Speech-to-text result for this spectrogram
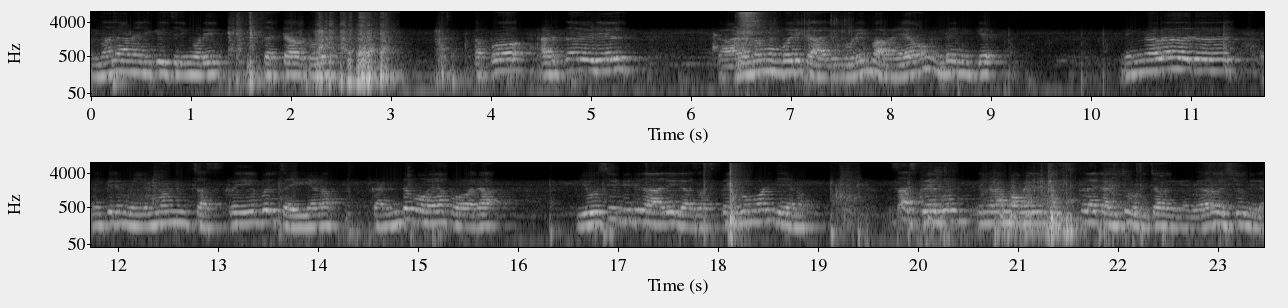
എന്നാലാണ് എനിക്ക് ഇച്ചിരി കൂടി സെറ്റ് ആവത്തുള്ളൂ. അപ്പോ അടുത്ത വീഡിയോയിൽ കാണുന്ന മുമ്പ് ഒരു കാര്യം കൂടി പറയാനുണ്ട് എനിക്ക്. നിങ്ങൾ ഒരു എനിക്കൊരു മിനിമം സബ്സ്ക്രൈബ് ചെയ്യണം. കണ്ടുപോയാൽ പോരാ. യൂസ് ചെയ്തിട്ട് കാര്യമില്ല. സബ്സ്ക്രൈബും കൂടെ ചെയ്യണം. സബ്സ്ക്രൈബും നിങ്ങളുടെ മൊബൈലിൽ ഡിസ്പ്ലേ കടിച്ചു പൊടിച്ചാൽ മതി. വേറെ വിഷയമൊന്നുമില്ല.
